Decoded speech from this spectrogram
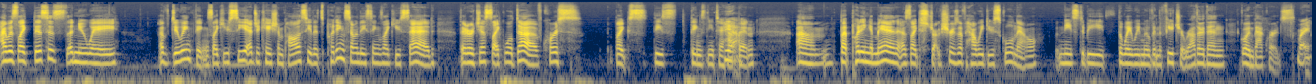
I was like, this is a new way of doing things. Like you see education policy that's putting some of these things, like you said, that are just like, well, duh, of course, like these things need to happen. Yeah. Um, but putting them in as like structures of how we do school now needs to be the way we move in the future rather than going backwards. Right.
